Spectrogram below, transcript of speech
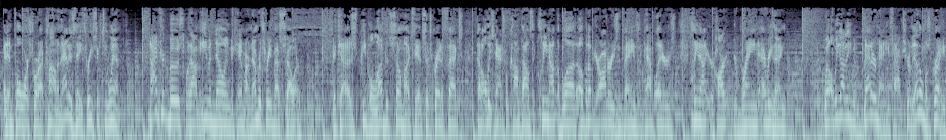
at InfoWarsStore.com. And that is a 360 win. Nitric Boost, without me even knowing, became our number three bestseller because people loved it so much. They had such great effects. Got all these natural compounds that clean out the blood, open up your arteries and veins and capillaries, clean out your heart, your brain, everything. Well, we got an even better manufacturer. The other one was great,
